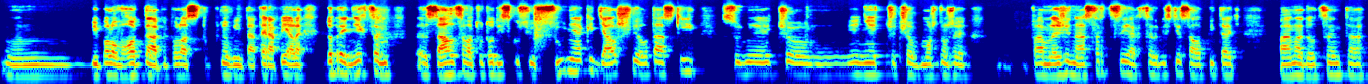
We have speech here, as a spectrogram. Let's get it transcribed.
by bolo vhodné, aby bola stupňová terapia. Ale dobre, nechcem e, zahlcovať túto diskusiu. Sú nejaké ďalšie otázky? Sú niečo, je niečo, čo možno, že vám leží na srdci a chceli by ste sa opýtať pána docenta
